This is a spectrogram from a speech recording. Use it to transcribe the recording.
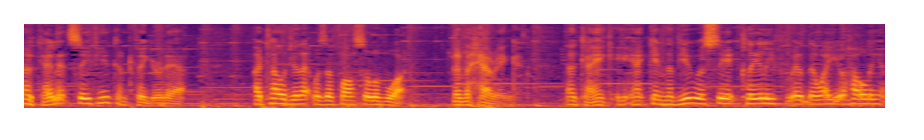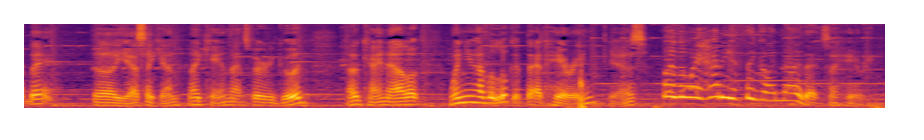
Okay, let's see if you can figure it out. I told you that was a fossil of what? Of a herring. Okay, can the viewers see it clearly the way you're holding it there? Uh, yes, I can. They can, that's very good. Okay, now look, when you have a look at that herring, Yes. by the way, how do you think I know that's a herring?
